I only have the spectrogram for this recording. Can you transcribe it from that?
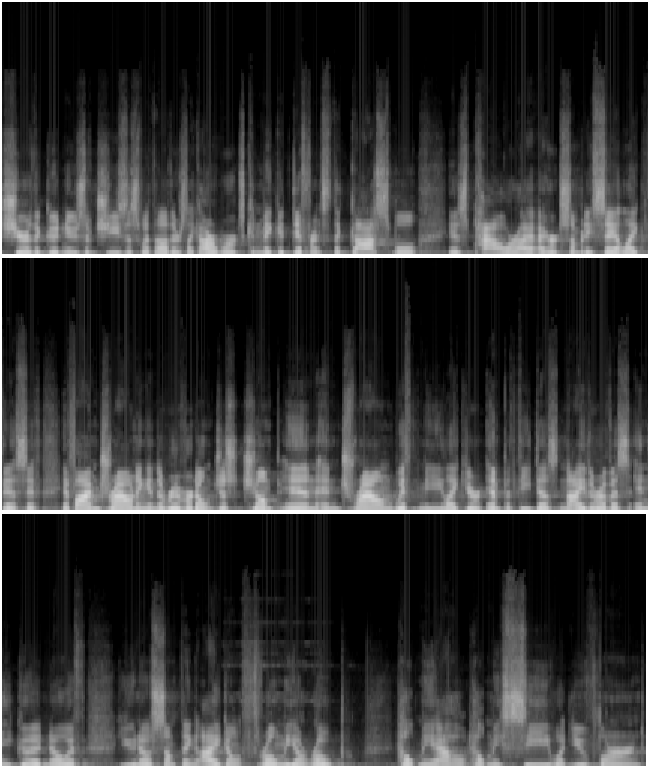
share the good news of Jesus with others. Like our words can make a difference. The gospel is power. I, I heard somebody say it like this if, if I'm drowning in the river, don't just jump in and drown with me. Like your empathy does neither of us any good. No, if you know something I don't, throw me a rope Help me out. Help me see what you've learned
